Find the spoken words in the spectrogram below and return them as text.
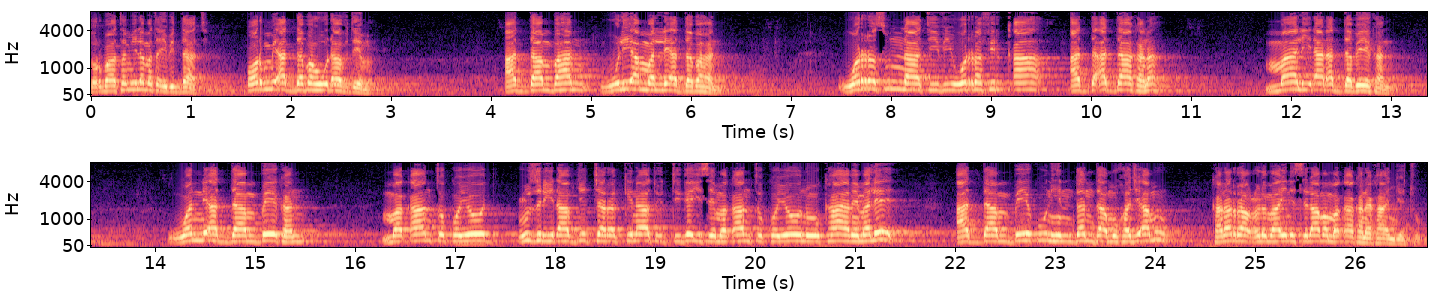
torbaatamii lama ta'e ibiddaati ormi adda bahuudhaaf deema addaan bahan wulii ammallee adda bahan warra sunnaatii fi warra firqaa adda addaa kana maaliidhaan adda beekan wanni addaan beekan maqaan tokko yoo cuzriidhaaf jecha rakkinaatu itti geeyse maqaan tokko yoo nuu kaayame malee addaan beekuun hin danda'amu ka je'amu kanarraa culamaa'iin islaama maqaa kana kaan jechuudha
